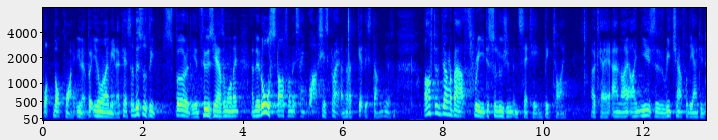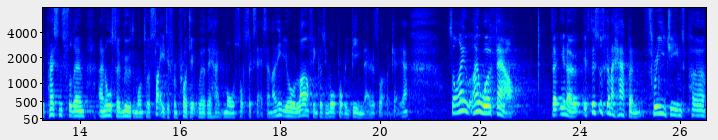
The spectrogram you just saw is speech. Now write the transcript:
Well, not quite, you know, but you know what I mean. Okay, so this was the spur, of the enthusiasm on it, and they'd all start on it saying, wow, this is great, I'm going to get this done. You know. After they'd done about three, disillusionment set in big time. Okay, and I, I needed to reach out for the antidepressants for them and also move them onto a slightly different project where they had more sort of success. And I think you're all laughing because you've all probably been there as well, okay, yeah? So I, I worked out that, you know, if this was going to happen, three genes per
